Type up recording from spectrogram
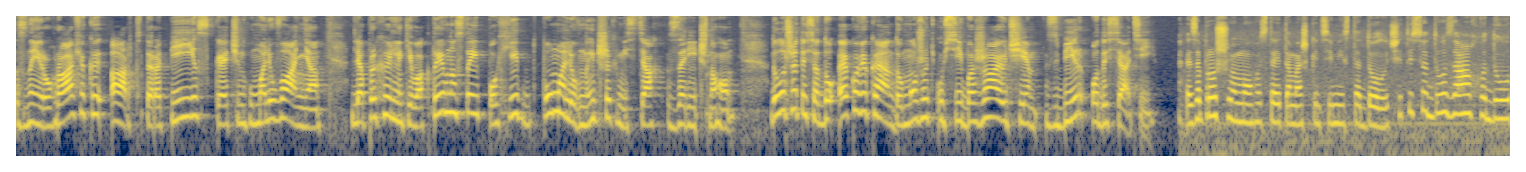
з нейрографіки, арт-терапії, скетчингу малювання. Для прихильників активностей похід по мальовничих місцях Зарічного. Долучитися до ековікенду можуть усі бажаючі. Збір о 10-й. Запрошуємо гостей та мешканців міста долучитися до заходу.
